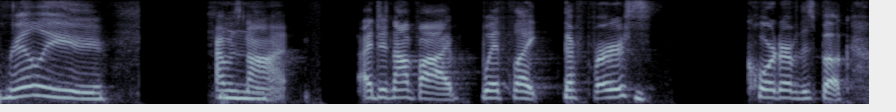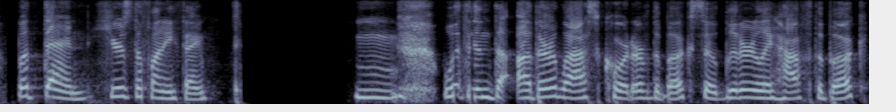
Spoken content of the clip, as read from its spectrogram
Really? I was Mhm. not. I did not vibe with like the first quarter of this book. But then here's the funny thing. Mm. Within the other last quarter of the book, so literally half the book,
